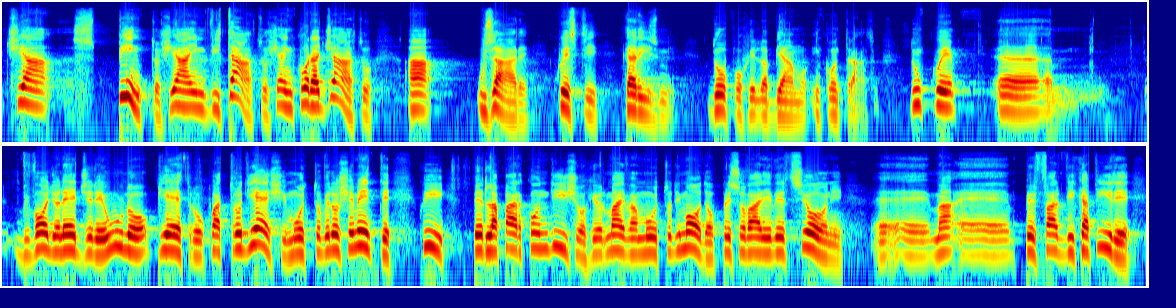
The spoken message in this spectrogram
ci ha spinto, ci ha invitato, ci ha incoraggiato a usare questi carismi dopo che lo abbiamo incontrato. Dunque, eh, vi voglio leggere 1 Pietro 4.10 molto velocemente, qui per la par condicio che ormai va molto di moda, ho preso varie versioni, eh, eh ma eh, per farvi capire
